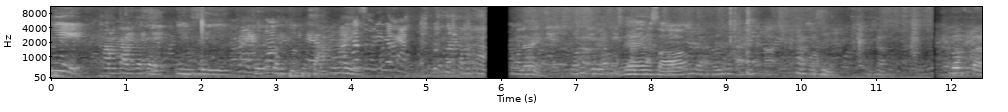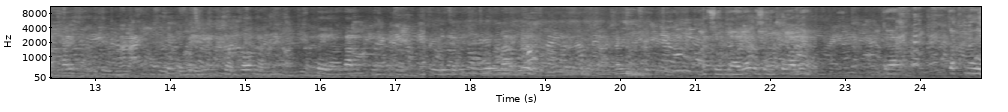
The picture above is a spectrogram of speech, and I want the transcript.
ที่ทำการเกษตรอินทรีย์คือเป็นที่ปรึกษาให้กรรมการมาเลย หนึ่งสองลดการใช้สารที่ผมเองส่วนตัวนี่ยเตือนด้านคือเราไม่ต้องลดละเลิกการใช้สารส่วนใหญ่แล้วส่วนตัวเนี่ยจะจะกลัว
